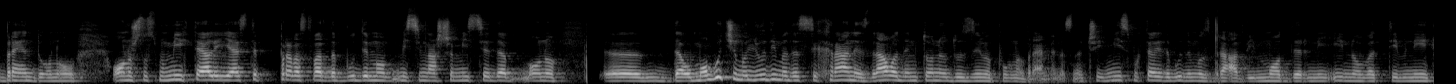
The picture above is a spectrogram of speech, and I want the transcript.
brendu, ono, ono što smo mi hteli jeste prva stvar da budemo, mislim, naša misija da, ono, e, da omogućimo ljudima da se hrane zdravo, da im to ne oduzima puno vremena. Znači, mi smo hteli da budemo zdravi, moderni, inovativni,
